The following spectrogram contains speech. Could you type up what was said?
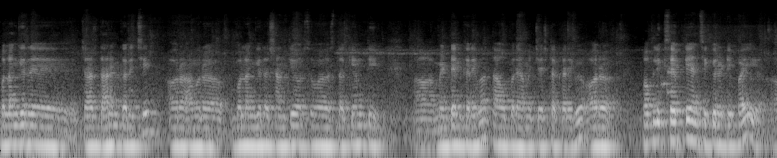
ବଲାଙ୍ଗୀରରେ ଚାର୍ଜ ଧାରଣ କରିଛି और ଆମର ବଲାଙ୍ଗୀରର ଶାନ୍ତି और ସୁବ୍ୟବସ୍ଥା କେମିତି ମେଣ୍ଟେନ୍ କରିବା ତା ଉପରେ ଆମେ ଚେଷ୍ଟା କରିବୁ और ପବ୍ଲିକ୍ ସେଫ୍ଟି ଆଣ୍ଡ ସିକ୍ୟୁରିଟି ପାଇଁ ଅ,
